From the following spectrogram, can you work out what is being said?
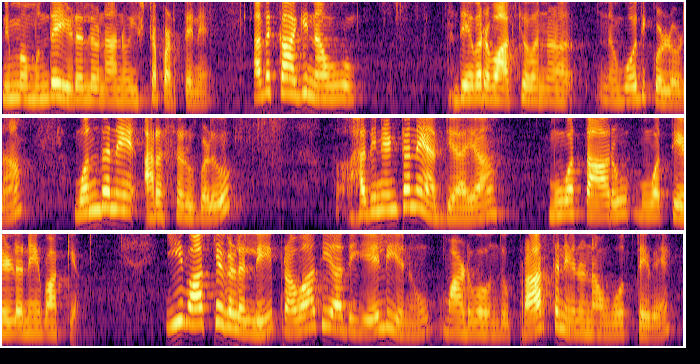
ನಿಮ್ಮ ಮುಂದೆ ಇಡಲು ನಾನು ಇಷ್ಟಪಡ್ತೇನೆ. ಅದಕ್ಕಾಗಿ ನಾವು ದೇವರ ವಾಕ್ಯವನ್ನು ಓದಿಕೊಳ್ಳೋಣ. ಒಂದನೇ ಅರಸರುಗಳು, ಹದಿನೆಂಟನೇ ಅಧ್ಯಾಯ, ಮೂವತ್ತಾರು, ಮೂವತ್ತೇಳನೇ ವಾಕ್ಯ. ಈ ವಾಕ್ಯಗಳಲ್ಲಿ ಪ್ರವಾದಿಯಾದ ಏಲಿಯನು ಮಾಡುವ ಒಂದು ಪ್ರಾರ್ಥನೆಯನ್ನು ನಾವು ಓದ್ತೇವೆ.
